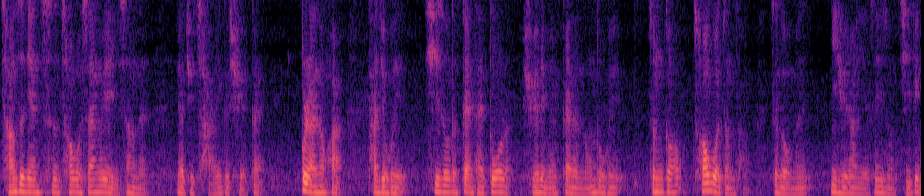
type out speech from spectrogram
长时间吃超过三个月以上呢，要去查一个血钙，不然的话，它就会吸收的钙太多了，血里面钙的浓度会增高，超过正常。这个我们医学上也是一种疾病，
